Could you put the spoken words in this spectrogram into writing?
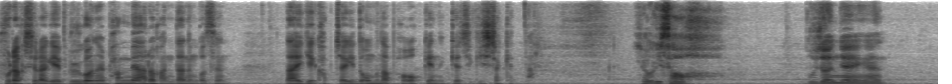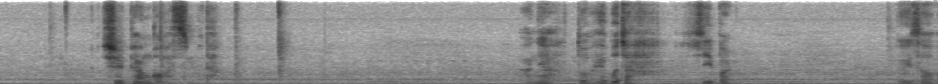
불확실하게 물건을 판매하러 간다는 것은 나에게 갑자기 너무나 버겁게 느껴지기 시작했다. 여기서 무전여행은 실패한 것 같습니다 아니야 또 해보자 씨발 여기서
